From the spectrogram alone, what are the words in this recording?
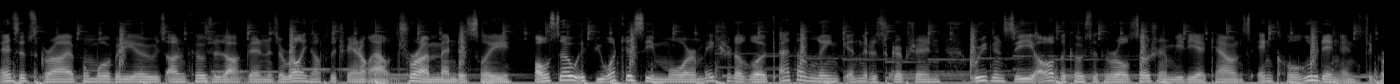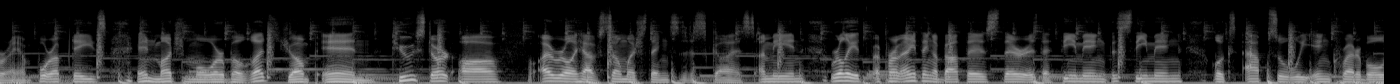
and subscribe for more videos on coasters often as it really helps the channel out tremendously. Also, if you want to see more, make sure to look at the link in the description where you can see all of the Coaster Thrills social media accounts, including Instagram, for updates and much more. But let's jump in. To start off, I really have so much things to discuss. I mean, really, from anything about this, there is the theming. This theming looks absolutely incredible,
